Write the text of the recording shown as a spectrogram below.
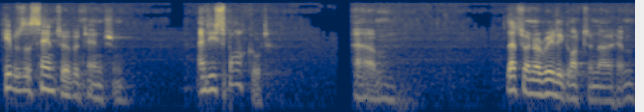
he was the center of attention. And he sparkled. Um, that's when I really got to know him.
